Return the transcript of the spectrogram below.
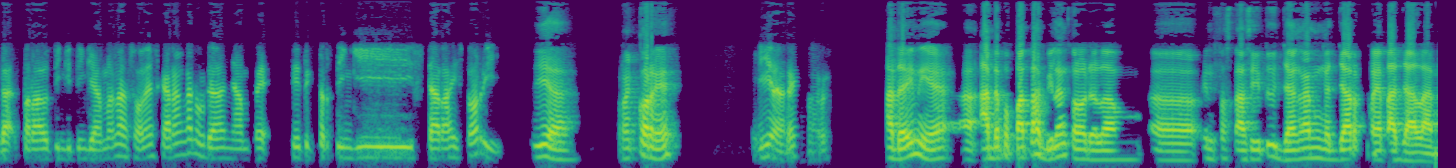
nggak terlalu tinggi-tinggi amat lah. Soalnya sekarang kan udah nyampe titik tertinggi secara histori. Iya, rekor ya? Iya, rekor. Ada ini ya, ada pepatah bilang kalau dalam uh, investasi itu jangan ngejar kereta jalan.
